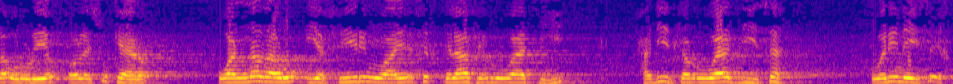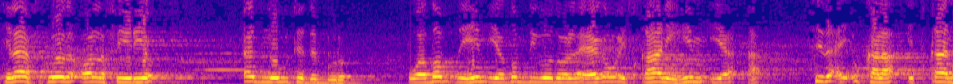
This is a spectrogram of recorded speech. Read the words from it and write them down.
la ururiyo oo laysu keeno waannadaru iyo fiirin waaye fi ikhtilaafi ruwaatihi. Xadiidka ruwaaddiisa warinaysa ikhtilaafkooda oo la fiiriyo aad loogu tadabburo. Wa dabdihim iyo dabdigoodoo la eego wa itqaanihim iyo sida ay u kala itqaan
